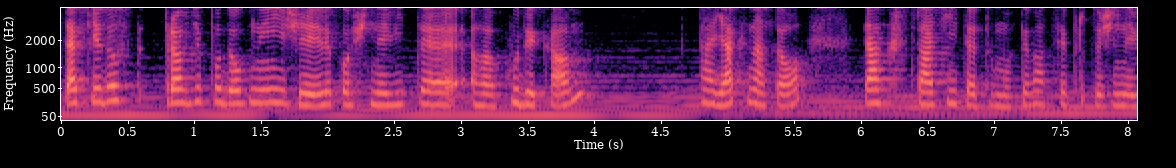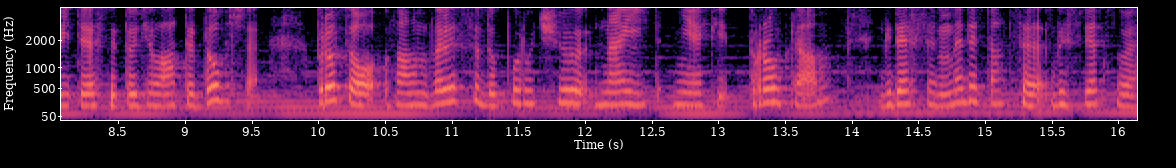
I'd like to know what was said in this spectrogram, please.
tak je dost pravděpodobný, že jelikož nevíte eh, kudy kam a jak na to, tak ztratíte tu motivaci, protože nevíte, jestli to děláte dobře. Proto vám velice doporučuji najít nějaký program, kde se meditace vysvětluje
